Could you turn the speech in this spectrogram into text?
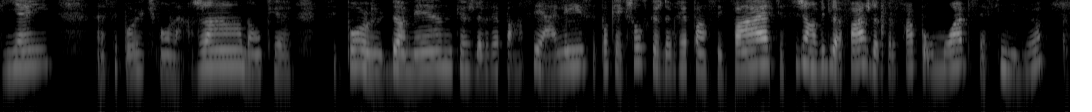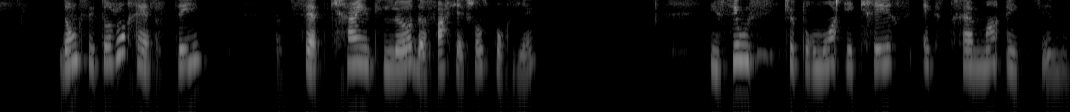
rien. Euh, c'est pas eux qui font l'argent. Donc, euh, c'est pas un domaine que je devrais penser à aller. C'est pas quelque chose que je devrais penser faire. Que si j'ai envie de le faire, je devrais le faire pour moi, puis ça finit là. Donc, c'est toujours resté cette crainte-là de faire quelque chose pour rien. Et c'est aussi que pour moi, écrire, c'est extrêmement intime.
